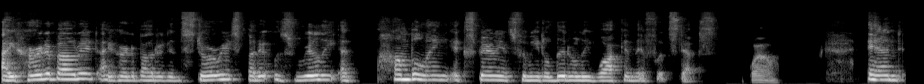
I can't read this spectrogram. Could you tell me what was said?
I heard about it. I heard about it in stories, but it was really a humbling experience for me to literally walk in their footsteps. Wow. And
